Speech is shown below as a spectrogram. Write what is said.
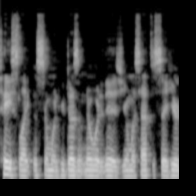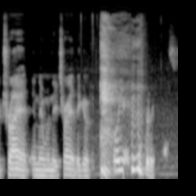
tastes like to someone who doesn't know what it is. You almost have to say, "Here, try it," and then when they try it, they go, "Oh yeah, sakura cask."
